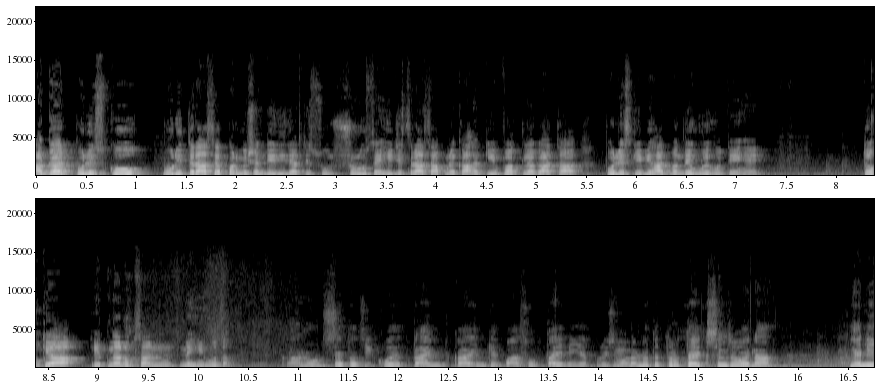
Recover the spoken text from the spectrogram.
अगर पुलिस को पूरी तरह से परमिशन दे दी जाती शुरू से ही जिस तरह से आपने कहा कि वक्त लगा था पुलिस के भी हाथ बंधे हुए होते हैं तो क्या इतना नुकसान नहीं होता? कानून से तो जी कोई टाइम का इनके पास होता ही नहीं है पुलिस वालों ने तो तुरंत एक्शन जो है ना यानी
